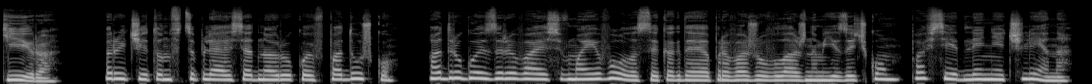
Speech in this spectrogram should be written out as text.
«Кира!» — рычит он, вцепляясь одной рукой в подушку, а другой зарываясь в мои волосы, когда я провожу влажным язычком по всей длине члена,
